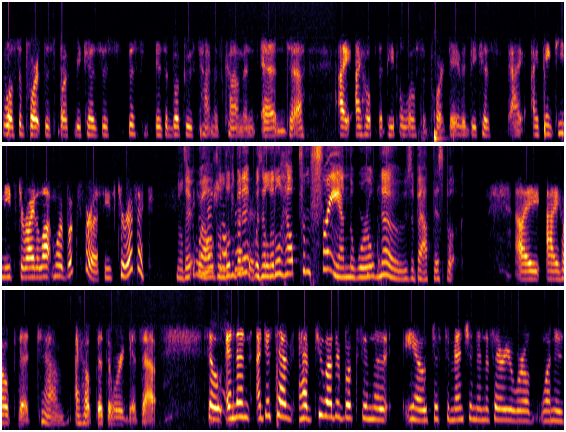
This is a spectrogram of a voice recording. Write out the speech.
will support this book because this this is a book whose time has come, and and uh, I I hope that people will support David because I I think he needs to write a lot more books for us. He's terrific. well, there, well, with a little bit of, with a little help from Fran, the world knows about this book. I I hope that um, I hope that the word gets out. So, and then I just have have two other books in the you know just to mention in the farrier world. One is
